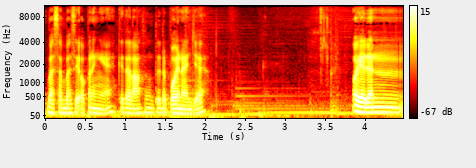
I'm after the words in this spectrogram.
basa-basi opening ya. Kita langsung to the point aja. Oh ya, dan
